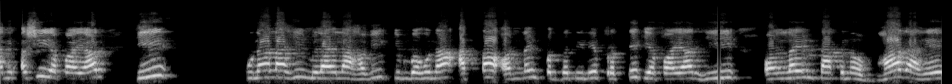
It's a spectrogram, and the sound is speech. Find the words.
आणि अशी एफ आय आर ही कुणालाही मिळायला हवी किंबहुना आता ऑनलाईन पद्धतीने प्रत्येक एफ आय आर ही ऑनलाईन टाकणं भाग आहे.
